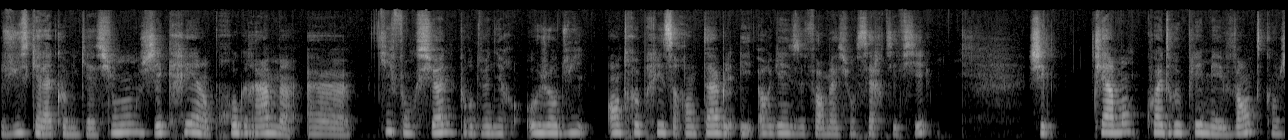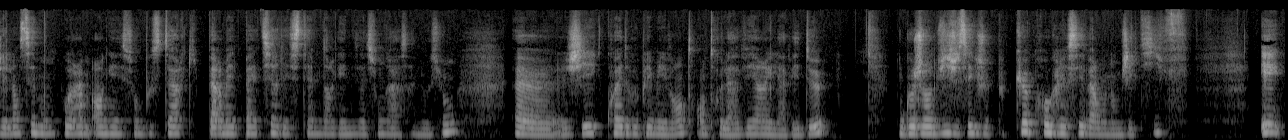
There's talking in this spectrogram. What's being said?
jusqu'à la communication. J'ai créé un programme euh, qui fonctionne pour devenir aujourd'hui entreprise rentable et organisme de formation certifié. J'ai clairement quadruplé mes ventes quand j'ai lancé mon programme Organisation Booster qui permet de bâtir des systèmes d'organisation grâce à Notion. Euh, j'ai quadruplé mes ventes entre la V1 et la V2. Donc aujourd'hui, je sais que je peux que progresser vers mon objectif. Et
